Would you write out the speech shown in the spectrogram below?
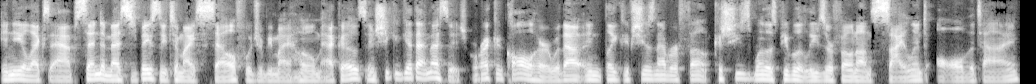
in the Alexa app, send a message basically to myself, which would be my home echoes, and she could get that message. Or I could call her without, and like if she doesn't have her phone, because she's one of those people that leaves her phone on silent all the time.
